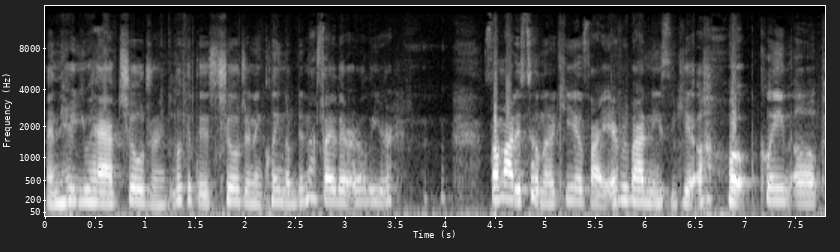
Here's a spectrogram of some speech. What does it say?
And here you have children. Look at this children and clean up. Didn't I say that earlier? Somebody's telling their kids, like, everybody needs to get up, clean up,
